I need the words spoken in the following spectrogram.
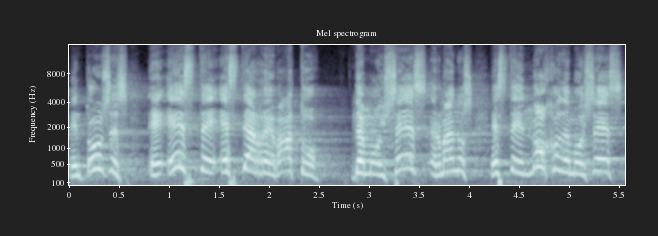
Entonces, e, este, este arrebato de Moisés, hermanos, este enojo de Moisés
